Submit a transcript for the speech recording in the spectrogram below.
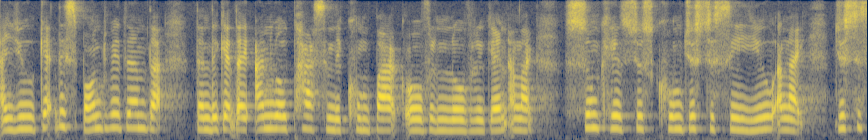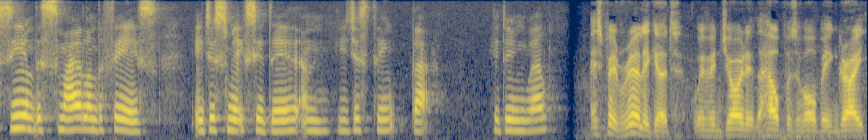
and you get this bond with them that then they get their annual pass and they come back over and over again and like some kids just come just to see you and like just to see them the smile on the face it just makes your day and you just think that you're doing well. It's been really good. We've enjoyed it. The helpers have all been great.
